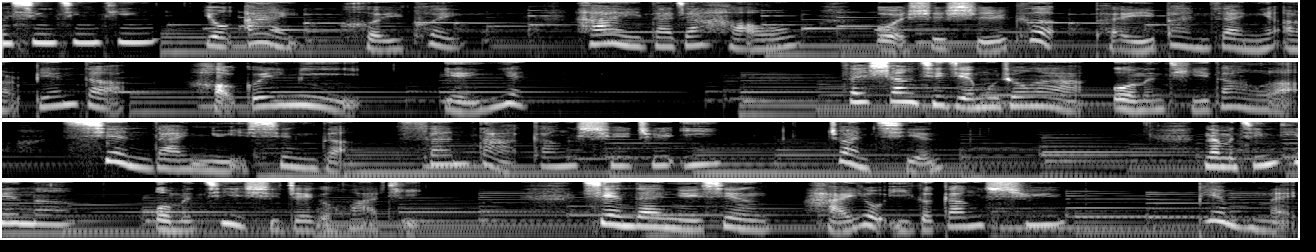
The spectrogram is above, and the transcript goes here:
用心倾听，用爱回馈。嗨，大家好，我是时刻陪伴在你耳边的好闺蜜妍妍。在上期节目中啊，我们提到了现代女性的三大刚需之一——赚钱。那么今天呢，我们继续这个话题。现代女性还有一个刚需，变美。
